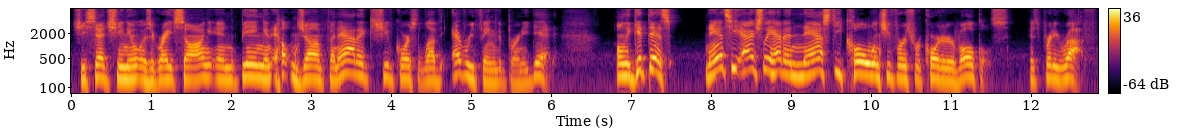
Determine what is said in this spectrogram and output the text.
She said she knew it was a great song, and being an Elton John fanatic, she, of course, loved everything that Bernie did. Only get this Nancy actually had a nasty cold when she first recorded her vocals. It's pretty rough.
